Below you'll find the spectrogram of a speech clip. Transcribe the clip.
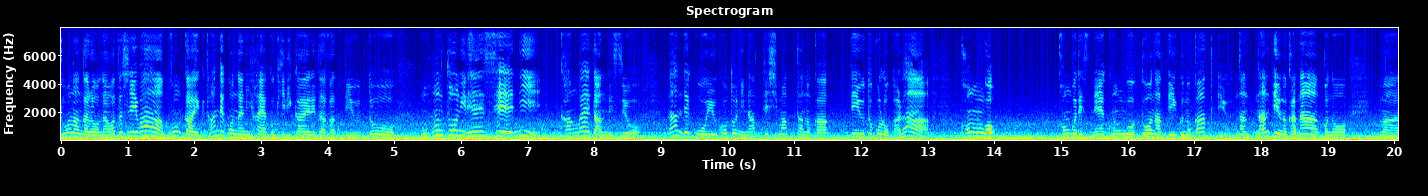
どうなんだろうな。私は今回なんでこんなに早く切り替えれたかっていうともう本当に冷静に考えたんですよ。なんでこういうことになってしまったのかっていうところから今後今後ですね今後どうなっていくのかっていう何ていうのかなこのま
